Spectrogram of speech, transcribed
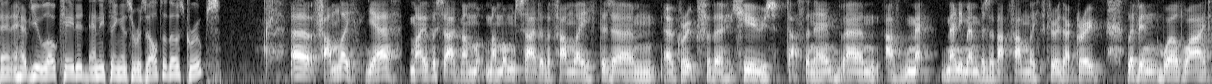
And have you located anything as a result of those groups? Uh, family, yeah. My other side, my my mum's side of the family, there's um, a group for the Hughes. That's the name. Um, I've met many members of that family through that group, living worldwide.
